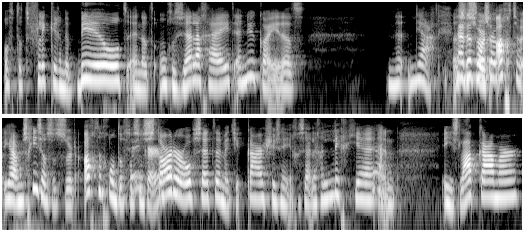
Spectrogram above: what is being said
Of dat flikkerende beeld en dat ongezelligheid. En nu kan je dat. Ja, als dat een soort ook- achter, ja, misschien zelfs als een soort achtergrond of als een starter opzetten met je kaarsjes en je gezellige lichtje en in je slaapkamer.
